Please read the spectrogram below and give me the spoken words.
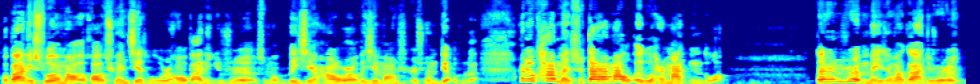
我把你所有骂我的话我全截图，然后我把你就是什么微信号啊、微信网址全表出来，那就看呗，是大家骂我的多还是骂你的多？但是就是没这么干，就是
